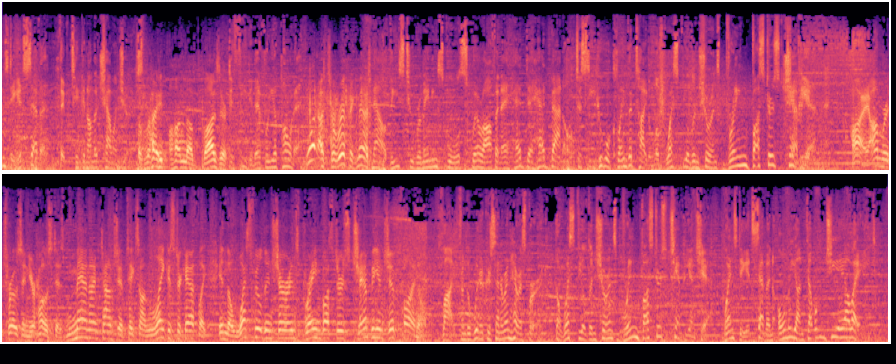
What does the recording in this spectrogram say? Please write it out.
Wednesday at 7, they've taken on the challengers. Right on the buzzer. Defeated every opponent. What a terrific match. Now, these two remaining schools square off in a head to head battle to see who will claim the title of Westfield Insurance Brainbusters Champion. Hi, I'm Rich Rosen, your host, as Manheim Township takes on Lancaster Catholic in the Westfield Insurance Brainbusters Championship Final. Live from the Whitaker Center in Harrisburg, the Westfield Insurance Brainbusters Championship. Wednesday at 7 only on WGAL 8.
